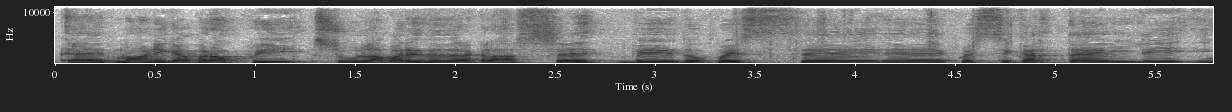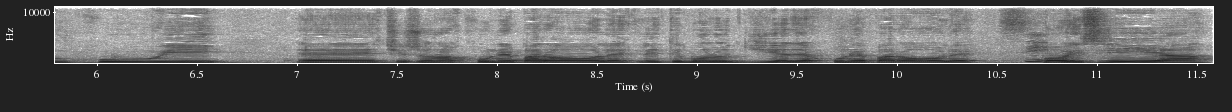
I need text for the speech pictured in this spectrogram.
Eh, Monica, però qui sulla parete della classe vedo queste, eh, questi cartelli in cui eh, ci sono alcune parole, l'etimologia di alcune parole, Sì. poesia,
